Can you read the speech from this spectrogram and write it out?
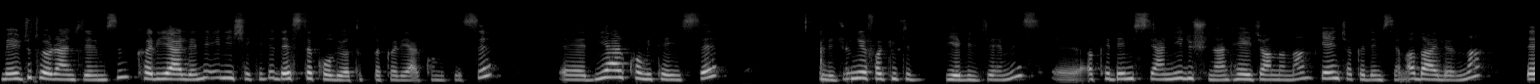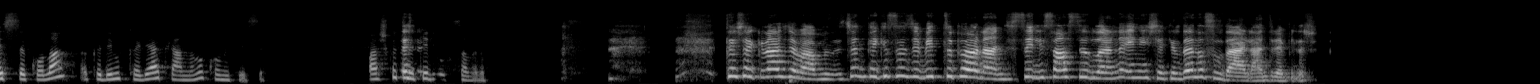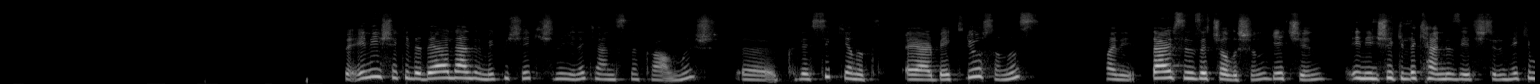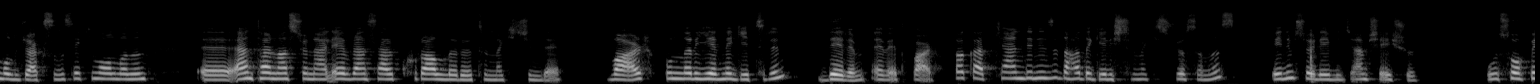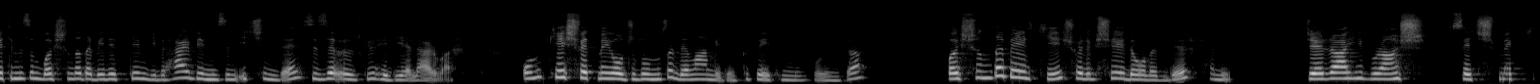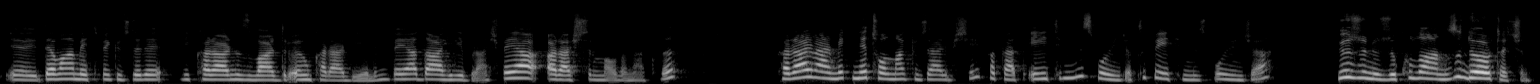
mevcut öğrencilerimizin kariyerlerine en iyi şekilde destek oluyor tıpta kariyer komitesi. E, diğer komite ise hani junior fakülte diyebileceğimiz e, akademisyenliği düşünen, heyecanlanan genç akademisyen adaylarına destek olan Akademik Kariyer Planlama Komitesi. Başka Türkiye'de yok sanırım. Teşekkürler cevabınız için. Peki sizce bir tıp öğrencisi lisans yıllarını en iyi şekilde nasıl değerlendirebilir? Ve en iyi şekilde değerlendirmek bir şey kişinin yine kendisine kalmış. E, klasik yanıt eğer bekliyorsanız hani dersinize çalışın, geçin, en iyi şekilde kendinizi yetiştirin, hekim olacaksınız. Hekim olmanın e, internasyonel, evrensel kuralları tırnak içinde var. Bunları yerine getirin derim. Evet var. Fakat kendinizi daha da geliştirmek istiyorsanız benim söyleyebileceğim şey şu bu sohbetimizin başında da belirttiğim gibi her birinizin içinde size özgü hediyeler var. Onu keşfetme yolculuğunuza devam edin tıp eğitiminiz boyunca. Başında belki şöyle bir şey de olabilir. Hani cerrahi branş seçmek, e, devam etmek üzere bir kararınız vardır, ön karar diyelim veya dahili branş veya araştırma olanaklı. karar vermek, net olmak güzel bir şey. Fakat eğitiminiz boyunca, tıp eğitiminiz boyunca gözünüzü, kulağınızı dört açın.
